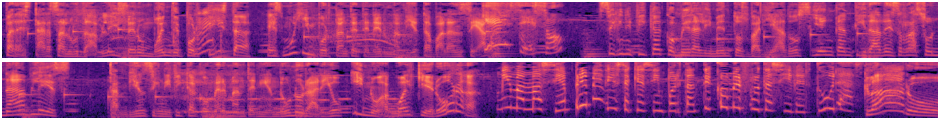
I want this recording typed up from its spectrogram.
Para estar saludable y ser un buen deportista, es muy importante tener una dieta balanceada. ¿Qué es eso? Significa comer alimentos variados y en cantidades razonables. También significa comer manteniendo un horario y no a cualquier hora. Mi mamá siempre me es importante comer frutas y verduras. ¡Claro!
